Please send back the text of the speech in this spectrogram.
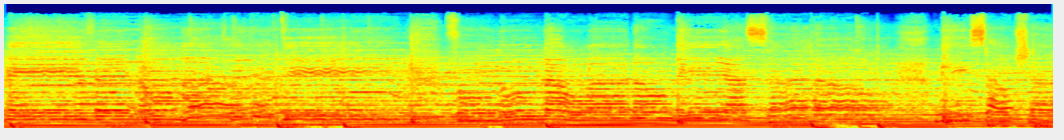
的 fn 那晚你 s 你长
